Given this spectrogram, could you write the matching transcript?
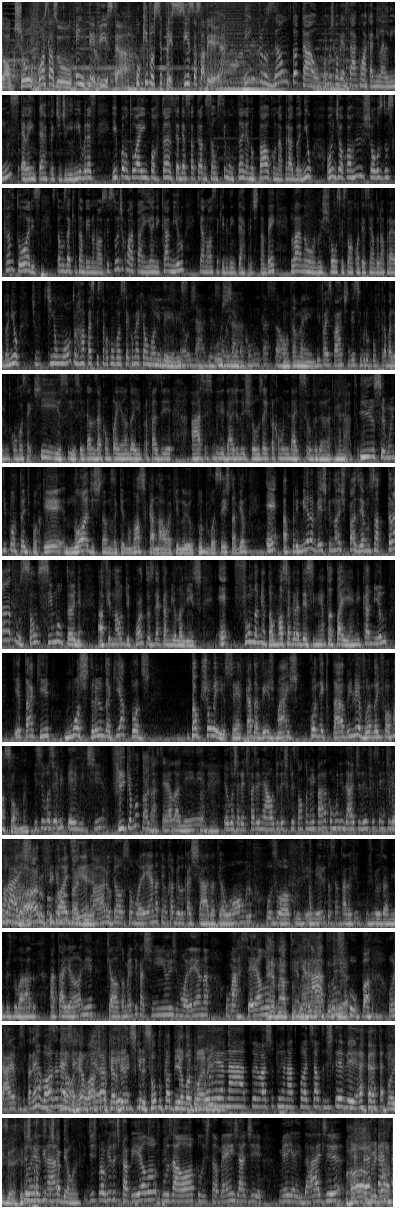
Talk Show Costa Azul. Entrevista. O que você precisa saber? Inclusão total. Vamos conversar com a Camila Lins. Ela é intérprete de Libras e pontua a importância dessa tradução simultânea no palco na Praia do Anil, onde ocorrem os shows dos cantores. Estamos aqui também no nosso estúdio com a Tayane Camilo, que é a nossa querida intérprete também. Lá no, nos shows que estão acontecendo na Praia do Anil, tinha um outro rapaz que estava com você. Como é que é o nome Isso, deles? É o Jaderson, O é Jad- da comunicação também. E faz parte desse grupo que trabalha junto com vocês. Isso, isso. Ele está nos acompanhando aí para fazer a acessibilidade dos shows aí para a comunidade surda. Renato. Isso é muito importante, porque nós estamos aqui no nosso canal, aqui no YouTube, você está vendo, é a primeira vez que nós fazemos a tradução simultânea. Afinal de contas, né, Camila Lins, é fundamental. O nosso agradecimento a Tayane e Camilo, que está aqui mostrando aqui a todos. O talk show é isso, é cada vez mais conectado e levando a informação, né? E se você me permitir, Fique à vontade. Marcelo, Aline, eu gostaria de fazer minha audiodescrição também para a comunidade de deficientes Claro. visuais. Claro, fique à vontade. Ser? Claro. Então, eu sou morena, tenho cabelo cacheado até o ombro, uso óculos vermelhos, estou sentada aqui com os meus amigos do lado, a Tayane, que ela também tem cachinhos, morena, o Marcelo. Renato, e- Renato, Renato, desculpa. O, ai, a pessoa tá nervosa, né, Não, gente? relaxa, eu quero ver a descrição do cabelo agora, O hein? Renato, eu acho que o Renato pode se autodescrever. Pois é. Desprovido de Renato- cabelo. Desprovido de cabelo, usa óculos também, já de meia idade. Ah, obrigado.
